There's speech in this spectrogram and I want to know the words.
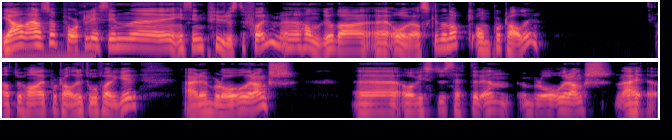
Ja, nei, altså Portal i sin, eh, i sin pureste form eh, handler jo da eh, overraskende nok om portaler. At du har portaler i to farger. Er det blå og oransje? Og hvis du setter en blå-oransje Nei, eh,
